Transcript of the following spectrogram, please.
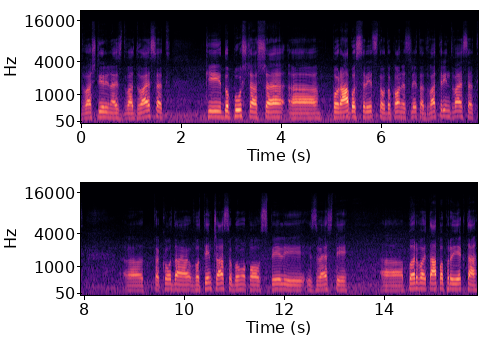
2014-2020, ki dopušča še uh, porabo sredstev do konec leta 2023. Uh, tako da v tem času bomo pa uspeli izvesti uh, prvo etapo projekta,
